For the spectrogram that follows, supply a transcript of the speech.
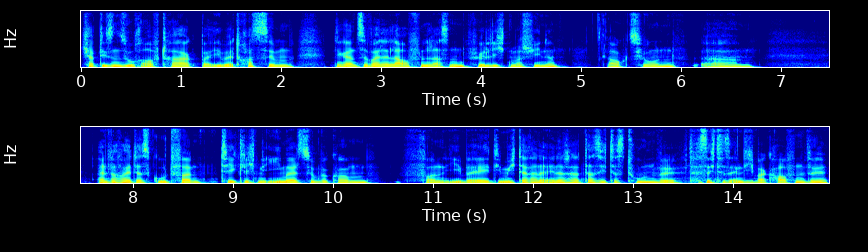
ich habe diesen Suchauftrag bei eBay trotzdem eine ganze Weile laufen lassen für Lichtmaschine, Auktionen. Ähm, einfach weil ich das gut fand, täglich eine E-Mail zu bekommen von eBay, die mich daran erinnert hat, dass ich das tun will, dass ich das endlich mal kaufen will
